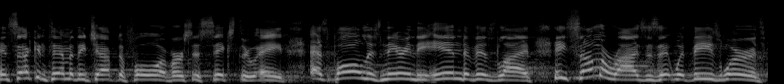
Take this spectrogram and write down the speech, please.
In 2 Timothy chapter 4, verses 6 through 8, as Paul is nearing the end of his life, he summarizes it with these words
